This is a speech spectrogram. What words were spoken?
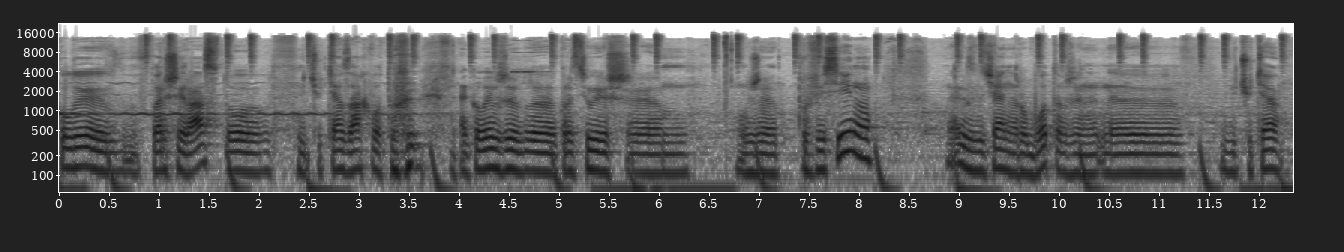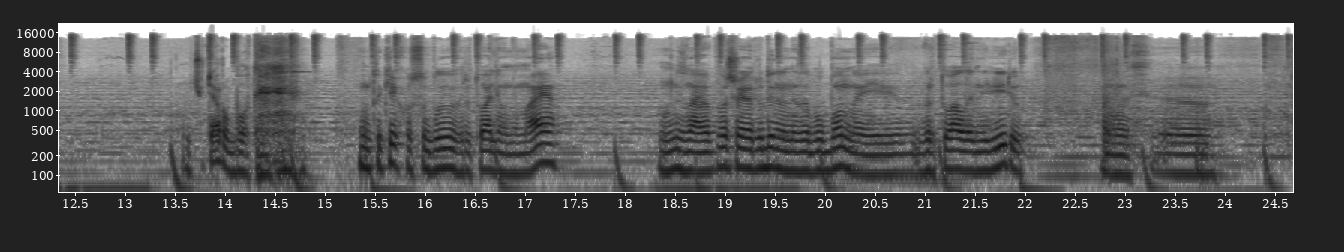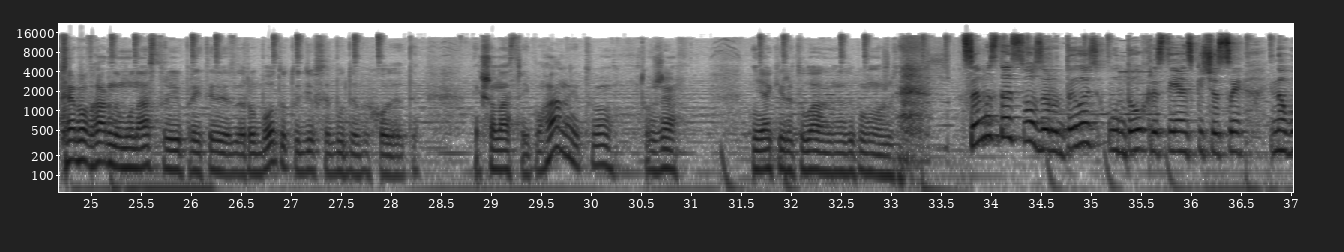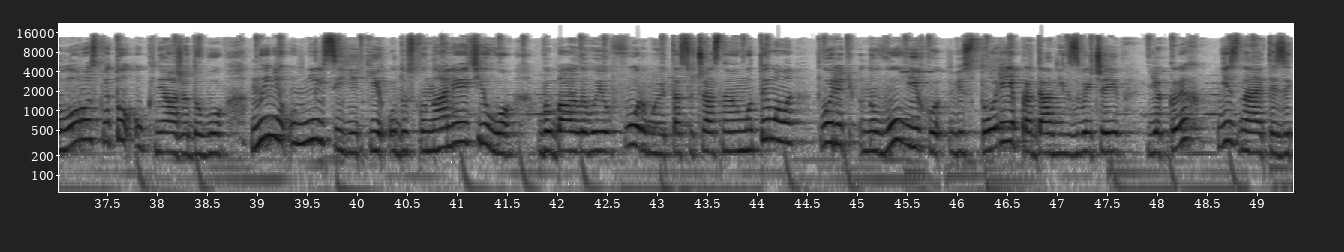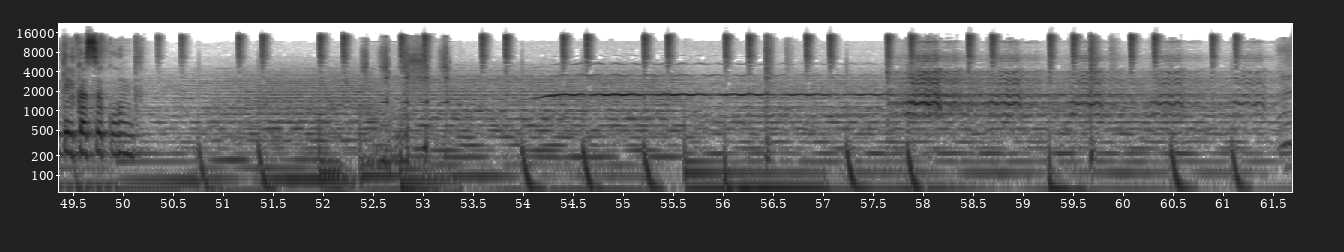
коли в перший раз, то відчуття захвату. А коли вже е, працюєш ем, вже професійно, як звичайна робота, вже е, відчуття, відчуття роботи. Ну, таких особливих ритуалів немає. Ну, Не знаю, по-перше, я людина не забобонна і в ритуали не вірю. Е, треба в гарному настрої прийти на роботу, тоді все буде виходити. Якщо настрій поганий, то, то вже ніякі ритуали не допоможуть. Це мистецтво зародилось у дохристиянські часи і набуло розквіту у княжу добу. Нині умільці, які удосконалюють його вибагливою формою та сучасними мотивами, творять нову віху в історії прадавніх звичаїв, яких дізнаєтесь за кілька секунд.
